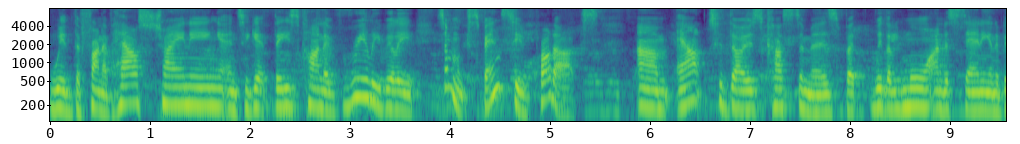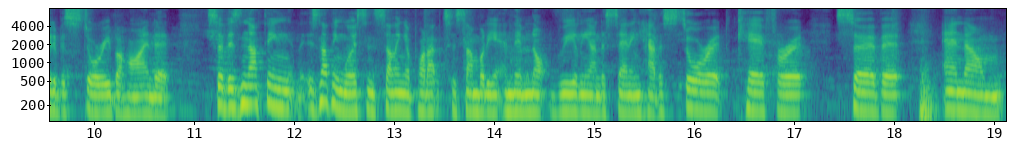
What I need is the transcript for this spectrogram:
with the front of house training and to get these kind of really, really some expensive products um, out to those customers, but with a more understanding and a bit of a story behind it. So there's nothing there's nothing worse than selling a product to somebody and them not really understanding how to store it, care for it, serve it, and um,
